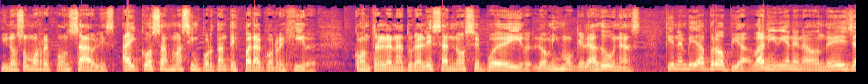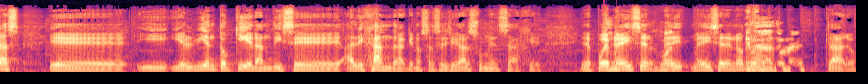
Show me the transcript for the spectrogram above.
y no somos responsables. Hay cosas más importantes para corregir. Contra la naturaleza no se puede ir. Lo mismo que las dunas. Tienen vida propia, van y vienen a donde ellas eh, y, y el viento quieran, dice Alejandra, que nos hace llegar su mensaje. Y después me dicen, me, me dicen en otro. Claro.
